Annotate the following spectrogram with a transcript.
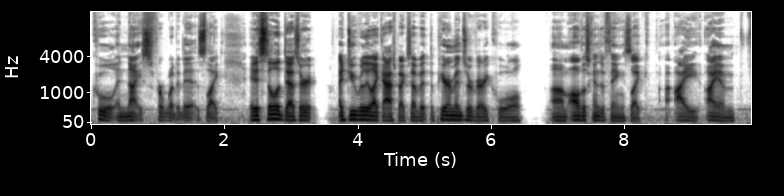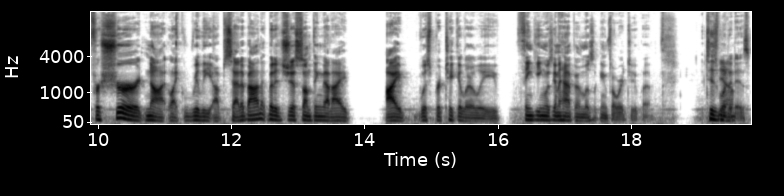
cool and nice for what it is. Like, it is still a desert. I do really like aspects of it. The pyramids are very cool. Um, all those kinds of things. Like, I, I am for sure not like really upset about it. But it's just something that I I was particularly thinking was going to happen and was looking forward to, but tis what Yeah. it is.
